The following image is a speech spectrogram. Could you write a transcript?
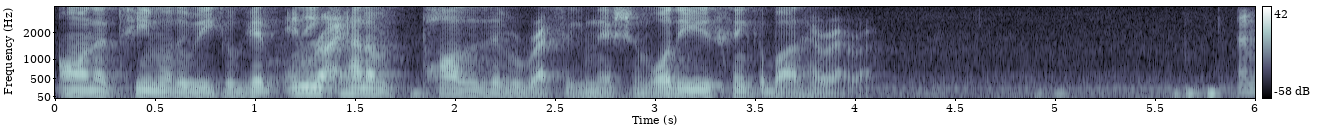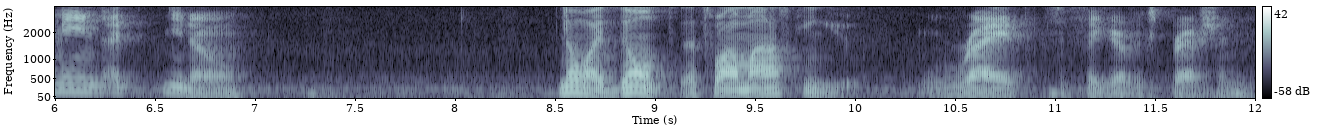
on a team of the week or get any Right. kind of positive recognition. What do you think about Herrera? I mean, I, you know, No, I don't. That's why I'm asking you. right. It's a figure of expression.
